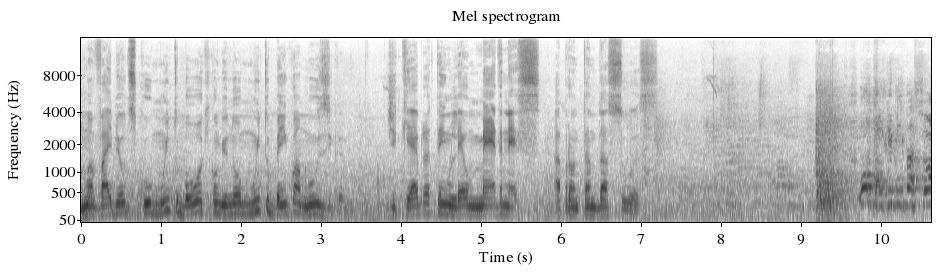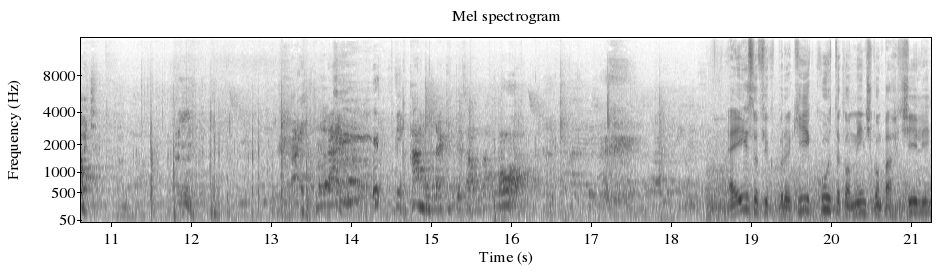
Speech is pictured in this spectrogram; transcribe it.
Uma vibe old school muito boa que combinou muito bem com a música. De quebra tem o Léo Madness aprontando das suas. Opa, o que que dá sorte? Ai, ai, vem cá, moleque pesado da porra! É isso, eu fico por aqui. Curta, comente, compartilhe.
